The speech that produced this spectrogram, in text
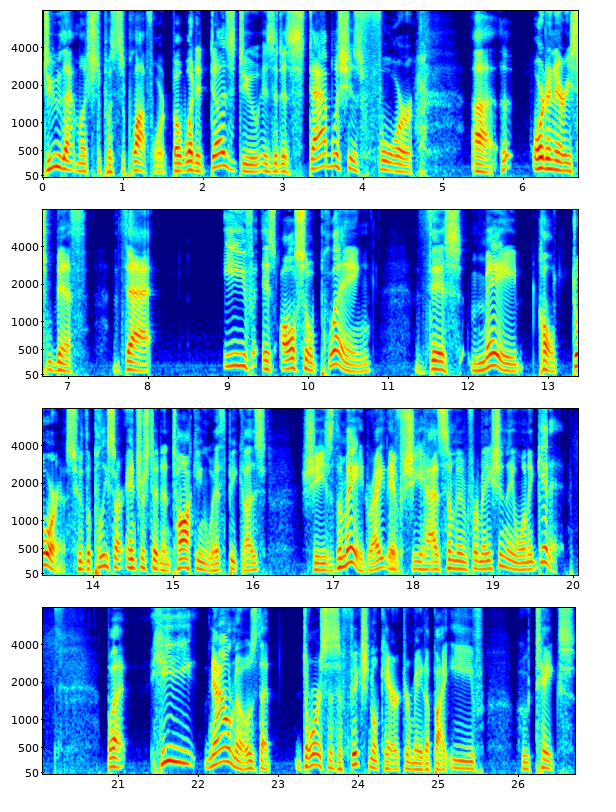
do that much to push the plot forward, but what it does do is it establishes for uh, Ordinary Smith that Eve is also playing this maid called Doris, who the police are interested in talking with because she's the maid, right? If she has some information, they want to get it. But he now knows that Doris is a fictional character made up by Eve, who takes,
